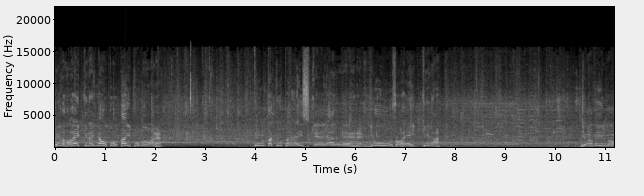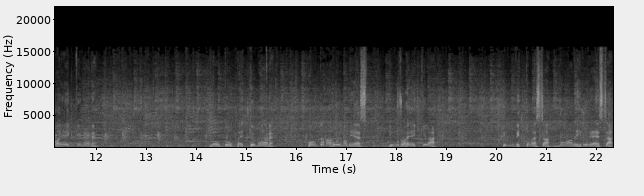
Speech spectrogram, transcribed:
Vilho Heikkinen joutuu taipumaan. kypärä iskee jälleen. Juuso Heikkilä. Ja Vilho Heikkinen joutuu pettymään. On tämä huima mies. Juuso Heikkilä hirvittävässä maalivireessä.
